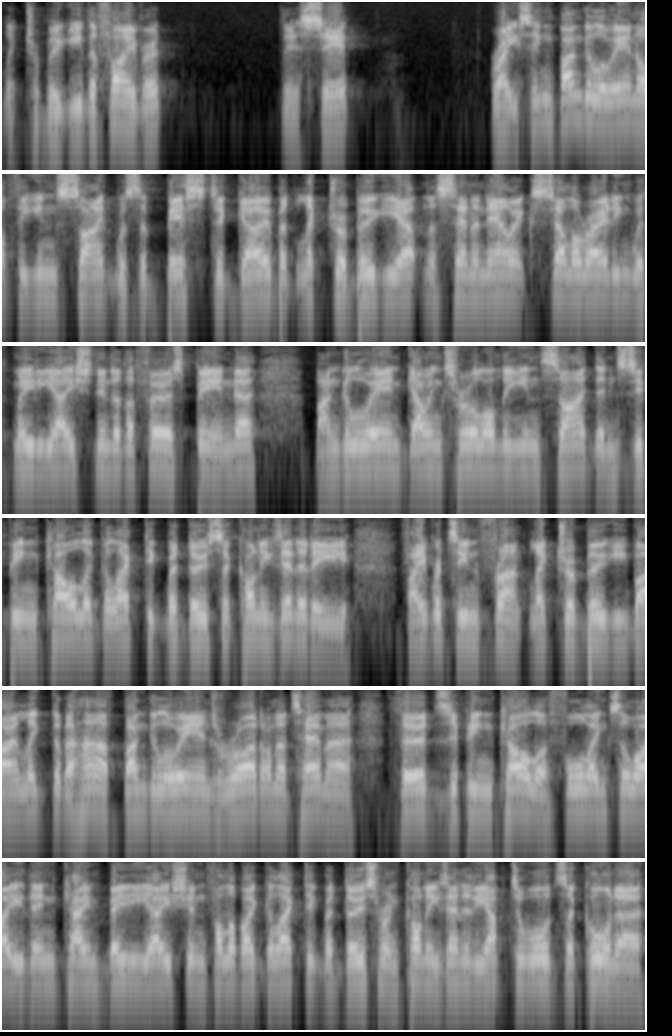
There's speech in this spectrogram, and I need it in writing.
Electra Boogie, the favourite. They're set racing. Bungalow Ann off the inside was the best to go, but Lectra Boogie out in the centre now accelerating with mediation into the first bend. Bungalow Ann going through along the inside, then Zipping Cola, Galactic Medusa, Connie's Entity. Favourites in front, Lectra Boogie by a length and a half. Bungalow Ann's right on its hammer. Third, Zipping Cola, four lengths away. Then came Mediation, followed by Galactic Medusa and Connie's Entity up towards the corner.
